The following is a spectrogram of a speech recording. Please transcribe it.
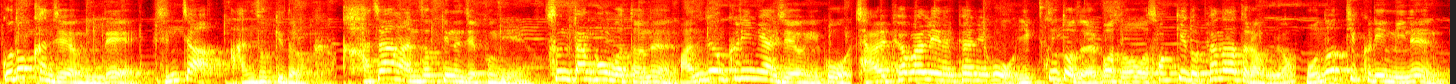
꾸덕한 제형인데 진짜 안 섞이더라고요. 가장 안 섞이는 제품이에요. 순 땅콩 버터는 완전 크리미한 제형이고 잘 펴발리는 편이고 입구도 넓어서 섞기도 편하더라고요. 모너티 크리미는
